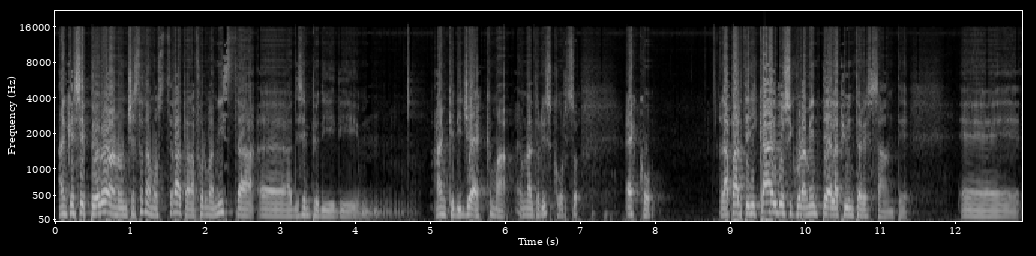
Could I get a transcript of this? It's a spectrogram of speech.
anche se per ora non c'è stata mostrata la forma mista, eh, ad esempio di, di, anche di Jack, ma è un altro discorso, ecco, la parte di Kaido sicuramente è la più interessante. Eh,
